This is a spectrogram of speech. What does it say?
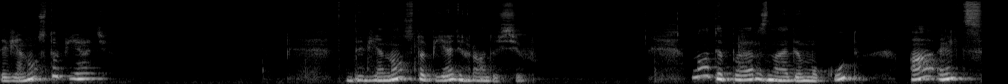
95. 95 градусів. Ну, а тепер знайдемо кут АЛЦ.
